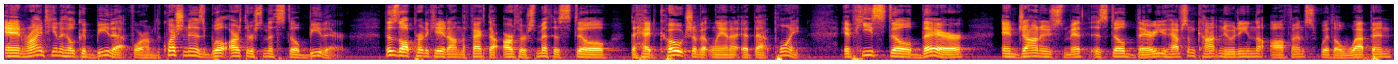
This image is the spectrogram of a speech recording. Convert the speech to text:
And Ryan Tannehill could be that for him. The question is, will Arthur Smith still be there? This is all predicated on the fact that Arthur Smith is still the head coach of Atlanta at that point. If he's still there and Jonnu Smith is still there, you have some continuity in the offense with a weapon.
